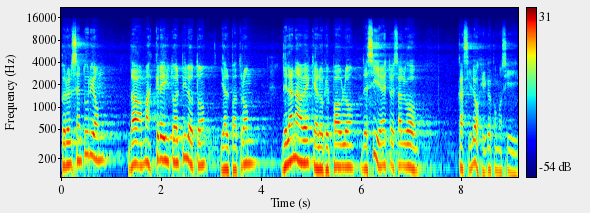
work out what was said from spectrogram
Pero el centurión daba más crédito al piloto y al patrón de la nave que a lo que Pablo decía. Esto es algo casi lógico, es como si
